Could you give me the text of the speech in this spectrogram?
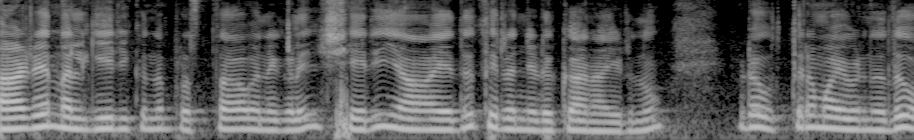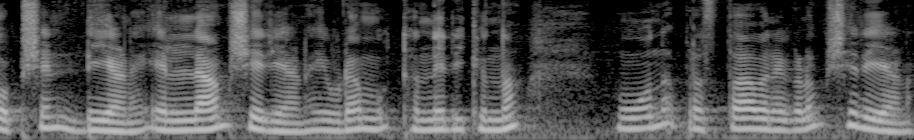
താഴെ നൽകിയിരിക്കുന്ന പ്രസ്താവനകളിൽ ശരിയായത് തിരഞ്ഞെടുക്കാനായിരുന്നു. ഇവിടെ ഉത്തരമായി വരുന്നത് ഓപ്ഷൻ ഡി ആണ്. എല്ലാം ശരിയാണ്. ഇവിടെ തന്നിരിക്കുന്ന മൂന്ന് പ്രസ്താവനകളും ശരിയാണ്.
